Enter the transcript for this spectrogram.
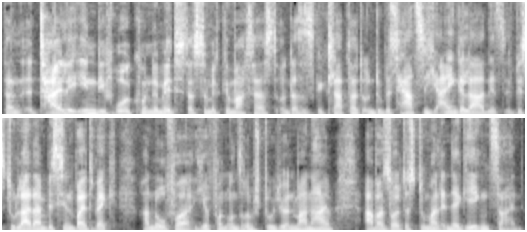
Dann äh, teile Ihnen die frohe Kunde mit, dass du mitgemacht hast und dass es geklappt hat. Und du bist herzlich eingeladen. Jetzt bist du leider ein bisschen weit weg, Hannover, hier von unserem Studio in Mannheim. Aber solltest du mal in der Gegend sein,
